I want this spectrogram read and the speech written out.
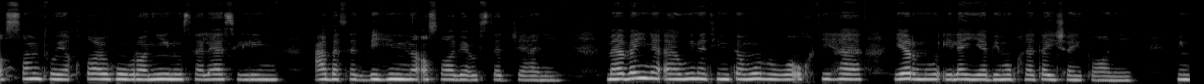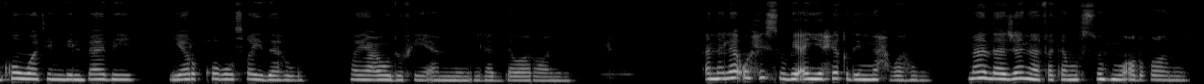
الصمت يقطعه رنين سلاسل عبثت بهن أصابع السجان. ما بين آونة تمر وأختها يرنو إلي بمقلتي شيطان. من قوة بالباب يرقب صيده ويعود في أمن إلى الدوران. أنا لا أحس بأي حقد نحوه. ماذا جنى فتمسه أضغاني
